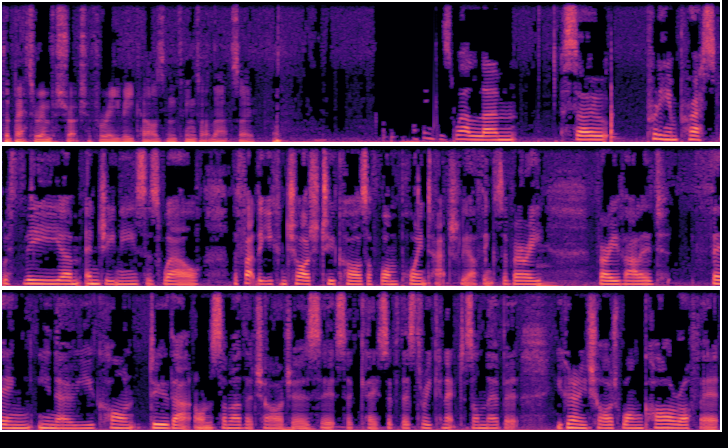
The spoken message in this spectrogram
the better infrastructure for EV cars and things like that. So I think as well. Um, so pretty impressed with the um, Engenies as well. The fact that you can charge two cars off one point actually, I think is a very, very valid thing. You know, you can't do that on some other chargers. It's a case of there's three connectors on there, but you can only charge one car off it.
